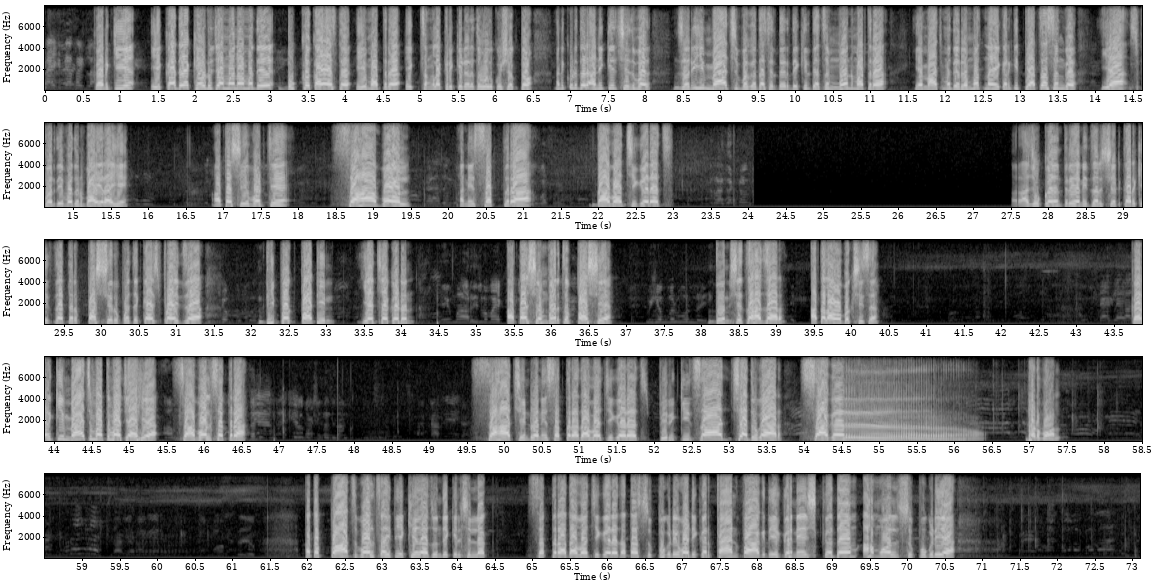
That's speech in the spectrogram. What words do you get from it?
कारण की एखाद्या खेळाडूच्या मनामध्ये दुःख काय असतं हे मात्र एक चांगला क्रिकेटर ओळखू शकतो. आणि कुठेतरी अनिकेत शेजवळ जरी ही मॅच बघत असेल तरी देखील त्याचं मन मात्र या मॅच मध्ये रमत नाही कारण की त्याचा संघ या स्पर्धेमधून बाहेर आहे. आता शेवटचे सहा बॉल आणि सतरा धावांची गरज. राजू कळंत्रे यांनी जर षटकार खेचला तर पाचशे रुपयाचं कॅश प्राईज दीपक पाटील यांच्याकडून. आता शंभरचं पाचशे दोनशेचा हजार. आता लावा बक्षीस. कारण की मॅच महत्वाची आहे. सहा बॉल सतरा. सहा चेंडू आणि सतरा धावाची गरज. फिरकीचा जादूगार सागर. बॉल आता पाच बॉलचा इथे खेळ अजून देखील शिल्लक. सतरा धावांची गरज. आता सुपुगडे वाडीकर फॅन पा अगदी गणेश कदम अमोल सुपुगडिया.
